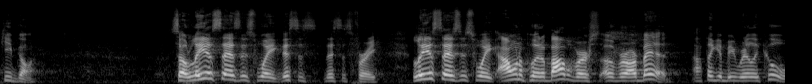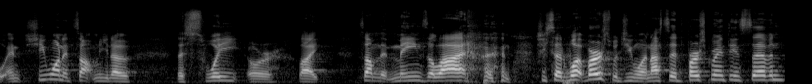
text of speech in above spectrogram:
keep going. So Leah says this week, this is this is free. Leah says this week, I want to put a Bible verse over our bed. I think it'd be really cool. And she wanted something, you know, that's sweet or like something that means a lot. she said, What verse would you want? I said, 1 Corinthians 7,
